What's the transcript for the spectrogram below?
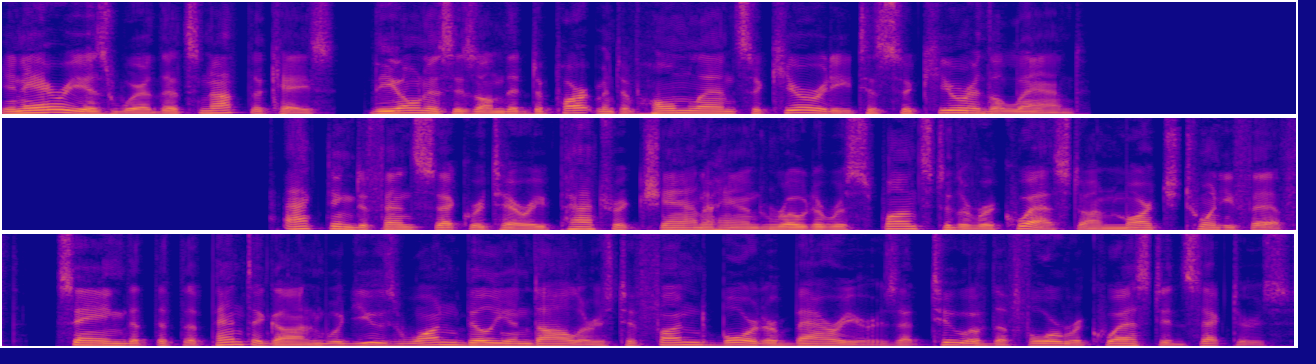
In areas where that's not the case, the onus is on the Department of Homeland Security to secure the land. Acting Defense Secretary Patrick Shanahan wrote a response to the request on March 25, saying that, that the Pentagon would use $1 billion to fund border barriers at two of the four requested sectors.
